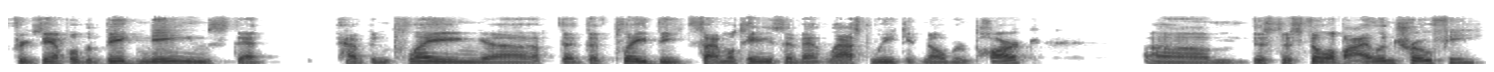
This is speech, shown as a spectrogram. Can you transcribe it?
for example, the big names that have been playing uh, that, that played the simultaneous event last week at Melbourne Park. Um, this this Phillip Island Trophy,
